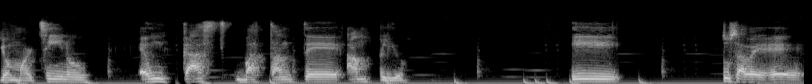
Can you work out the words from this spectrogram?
John Martino. Es un cast bastante amplio. Y tú sabes, eh,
